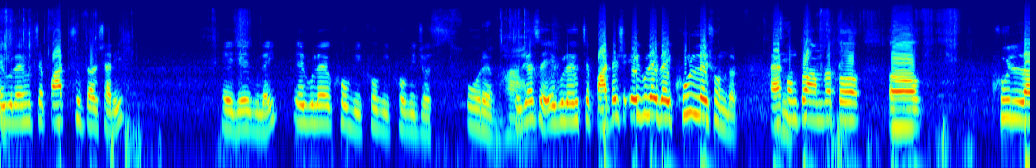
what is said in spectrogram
এগুলাই হচ্ছে পাট সুতার শাড়ি। এই যে এগুলাই এগুলাই খুবই খুবই খুবই জোস। ওরে ভাই। ঠিক আছে? এগুলাই হচ্ছে পাটের এগুলাই ভাই খুললে সুন্দর। এখন তো আমরা তো খুললা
